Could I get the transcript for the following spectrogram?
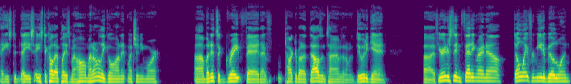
I used to I used, I used to call that place my home. I don't really go on it much anymore, uh, but it's a great Fed. I've talked about it a thousand times, and I'm going to do it again. Uh, if you're interested in Fedding right now, don't wait for me to build one.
